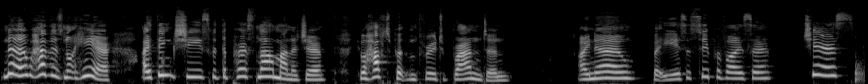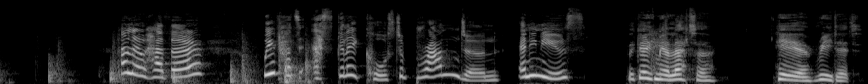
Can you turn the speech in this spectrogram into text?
No, Heather's not here. I think she's with the personnel manager. You'll have to put them through to Brandon. I know, but he is a supervisor. Cheers. Hello, Heather. We've had to escalate calls to Brandon. Any news? They gave me a letter. Here, read it.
